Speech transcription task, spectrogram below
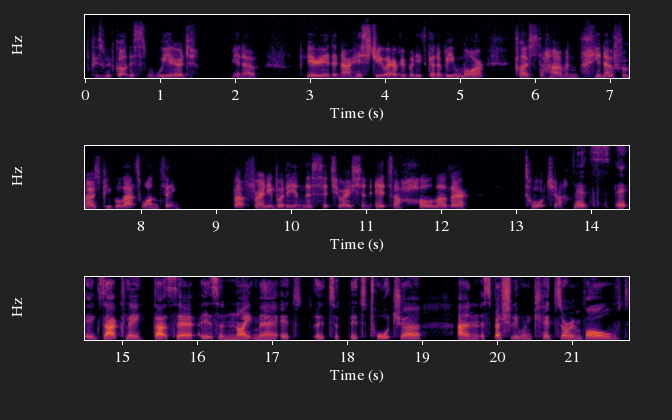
because we've got this weird, you know, period in our history where everybody's going to be more close to home. And, you know, for most people, that's one thing. But for anybody in this situation, it's a whole other torture. It's it, exactly that's it. It's a nightmare. It's it's a, it's torture, and especially when kids are involved.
